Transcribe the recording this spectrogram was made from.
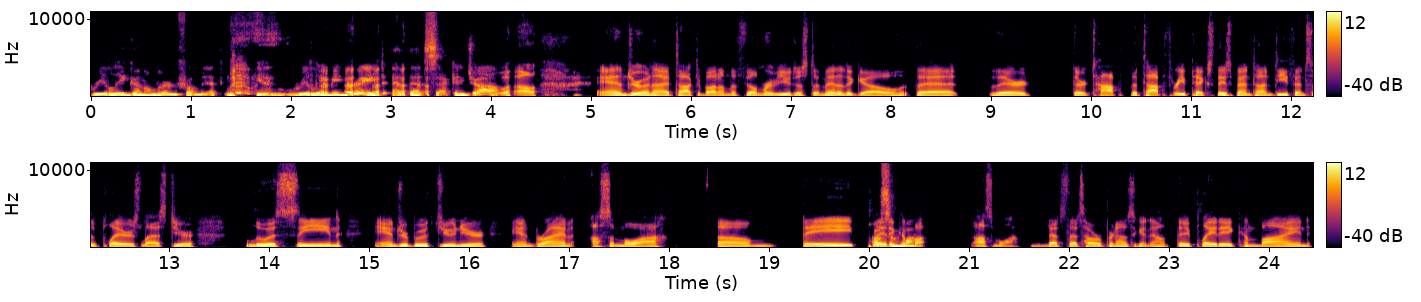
really going to learn from it and really be great at that second job. Well, Andrew and I talked about on the film review just a minute ago that their their top the top three picks they spent on defensive players last year, Lewis Cine, Andrew Booth Jr., and Brian Asamoah. Um, they played Asamoah? a combined Asamoah. That's that's how we're pronouncing it now. They played a combined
